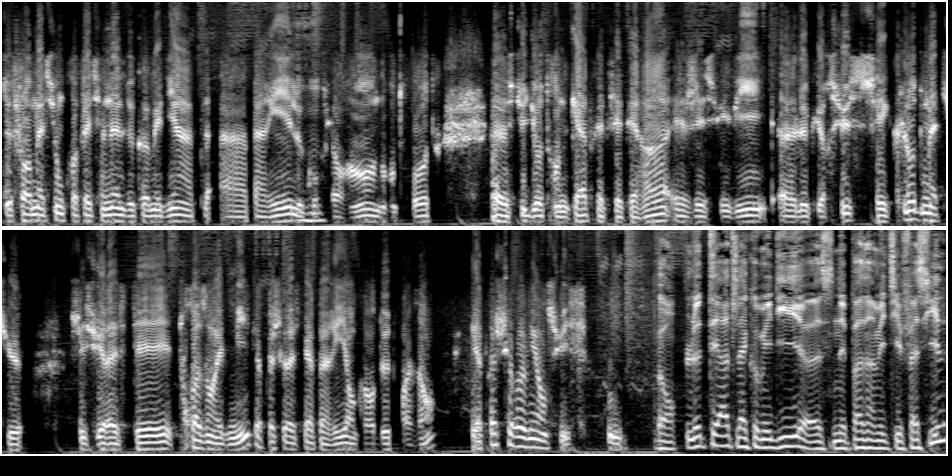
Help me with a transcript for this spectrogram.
de formation professionnelle de comédien à, Paris, le mhm. cours Florent, entre autres, euh, Studio 34, etc. Et j'ai suivi euh, le cursus chez Claude Mathieu. J'y suis resté trois ans et demi, puis après je suis resté à Paris encore deux, trois ans. Et après, je suis revenu en Suisse. Bon, le théâtre, la comédie, euh, ce n'est pas un métier facile.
